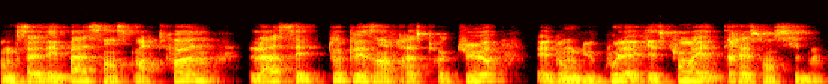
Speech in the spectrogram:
Donc ça dépasse un smartphone, là c'est toutes les infrastructures, et donc du coup la question est très sensible.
